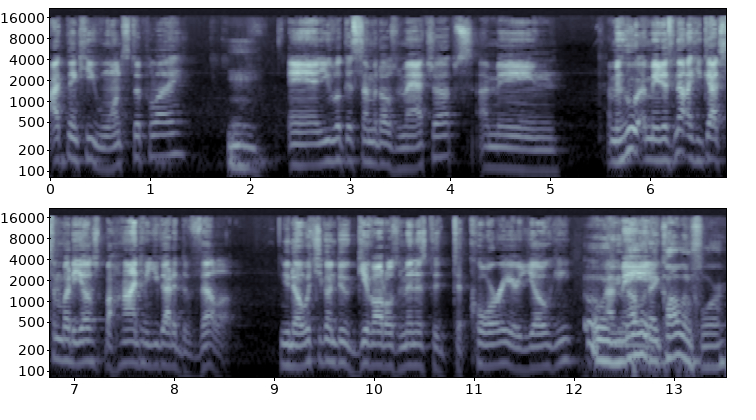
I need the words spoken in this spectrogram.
I think he wants to play. Mhm. And you look at some of those matchups. I mean, I mean, who? I mean, it's not like you got somebody else behind him. You got to develop. You know what you gonna do? Give all those minutes to, to Cory or Yogi? Oh, I you know mean, what are they calling for.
